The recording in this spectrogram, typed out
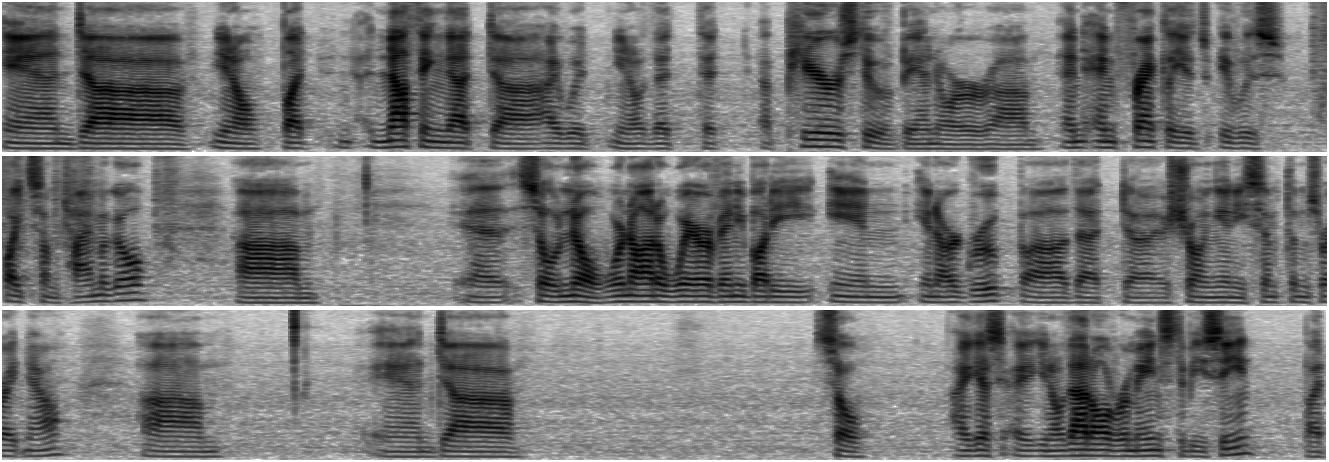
and uh, you know, but nothing that uh, I would, you know, that that appears to have been, or um, and and frankly, it, it was quite some time ago. Um, uh, so no, we're not aware of anybody in in our group uh, that uh, is showing any symptoms right now, um, and. Uh, so I guess you know that all remains to be seen, but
